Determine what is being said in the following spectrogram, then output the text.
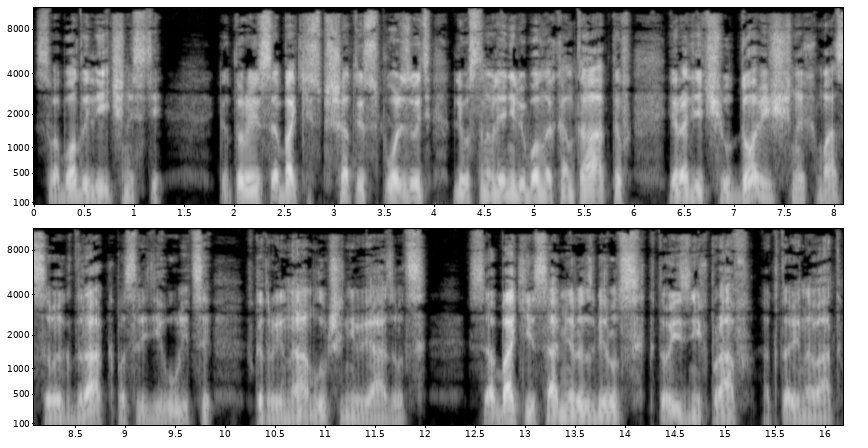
свободы личности — которые собаки спешат использовать для установления любовных контактов и ради чудовищных массовых драк посреди улицы, в которые нам лучше не ввязываться. Собаки сами разберутся, кто из них прав, а кто виноват.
